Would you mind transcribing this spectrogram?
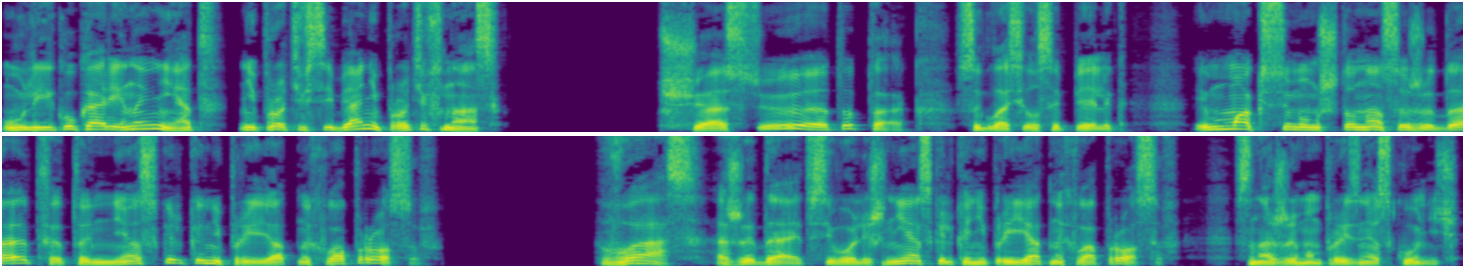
«Улик у Карины нет, ни против себя, ни против нас». «К счастью, это так», — согласился Пелик. «И максимум, что нас ожидает, это несколько неприятных вопросов». «Вас ожидает всего лишь несколько неприятных вопросов», — с нажимом произнес Кунич.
